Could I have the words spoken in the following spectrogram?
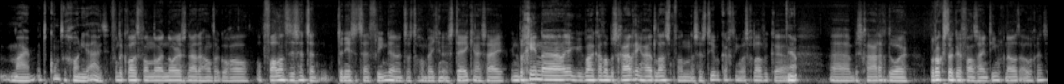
maar het komt er gewoon niet uit. Ik vond de quote van Nor- Norris na de hand ook nogal opvallend. Het is, het zijn, ten eerste het zijn vrienden en het was toch een beetje een steek. Hij zei in het begin, eh, ik, ik, ik had al beschadiging. Hij had last van zijn stuurbekrachting was geloof ik eh, Ja. eh, beschadigd door brokstukken van zijn teamgenoot overigens.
